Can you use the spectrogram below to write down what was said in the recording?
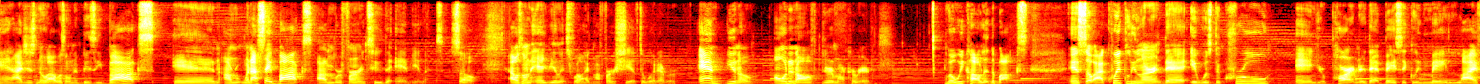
and I just know I was on a busy box. And I'm, when I say box, I'm referring to the ambulance. So I was on the ambulance for like my first shift or whatever, and you know, on and off during my career. But we call it the box. And so I quickly learned that it was the crew and your partner that basically made life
